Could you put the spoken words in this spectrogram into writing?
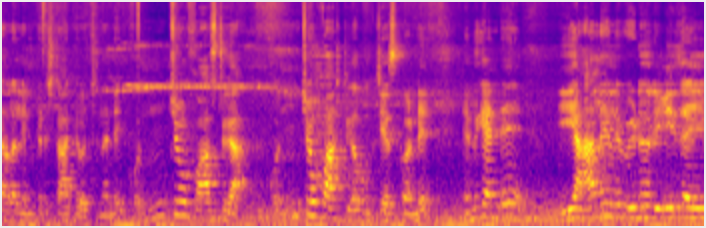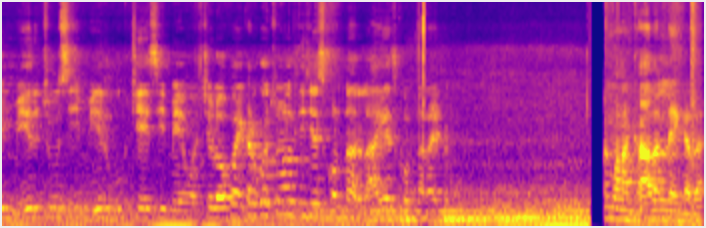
చాలా లిమిటెడ్ స్టాక్ వచ్చిందండి. కొంచెం ఫాస్ట్గా కొంచెం ఫాస్ట్గా బుక్ చేసుకోండి. ఎందుకంటే ఈ ఆన్లైన్లో వీడియో రిలీజ్ అయ్యి మీరు చూసి మీరు బుక్ చేసి మేము వచ్చే లోపల ఎక్కడికి వచ్చిన వాళ్ళు తీసేసుకుంటున్నారు లాగేసుకుంటున్నారు ఐటమ్ మనం కాదనలేం కదా.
